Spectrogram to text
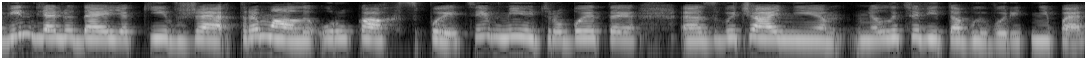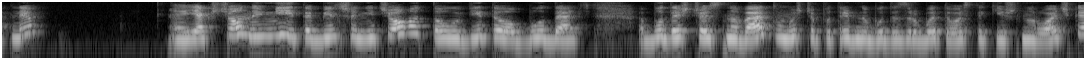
Він для людей, які вже тримали у руках спиці, вміють робити звичайні лицьові та виворітні петлі. Е, якщо не вмієте більше нічого, то у відео буде буде щось нове, тому що потрібно буде зробити ось такі шнурочки.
